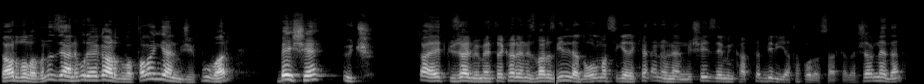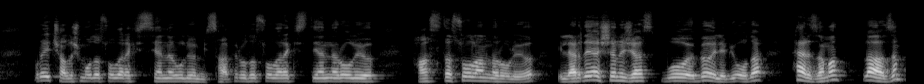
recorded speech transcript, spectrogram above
gardolabınız. Yani buraya gardolap falan gelmeyecek. Bu var. 5'e 3. Gayet güzel bir metrekareniz var. Villada olması gereken en önemli şey zemin katta bir yatak odası arkadaşlar. Neden? Burayı çalışma odası olarak isteyenler oluyor, misafir odası olarak isteyenler oluyor, hastası olanlar oluyor. İleride yaşanacağız. Bu böyle bir oda her zaman lazım.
